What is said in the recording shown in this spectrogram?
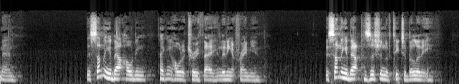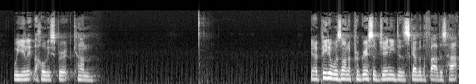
Man. There's something about holding, taking hold of truth, eh, and letting it frame you. There's something about position of teachability where you let the Holy Spirit come. You know, Peter was on a progressive journey to discover the Father's heart.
